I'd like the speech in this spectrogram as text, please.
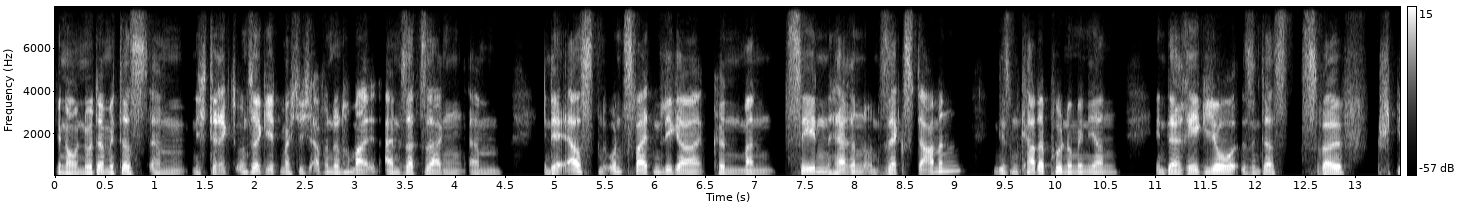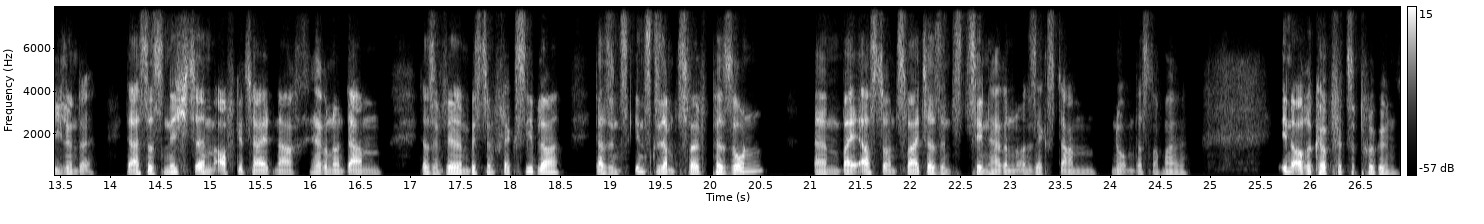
Genau, nur damit das ähm, nicht direkt untergeht, möchte ich einfach nur noch mal in einem Satz sagen, ähm, in der ersten und zweiten Liga können man zehn Herren und sechs Damen in diesem Kaderpool nominieren. In der Regio sind das zwölf Spielende. Da ist es nicht ähm, aufgeteilt nach Herren und Damen. Da sind wir ein bisschen flexibler. Da sind es insgesamt zwölf Personen. Ähm, bei erster und zweiter sind es zehn Herren und sechs Damen, nur um das nochmal in eure Köpfe zu prügeln.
